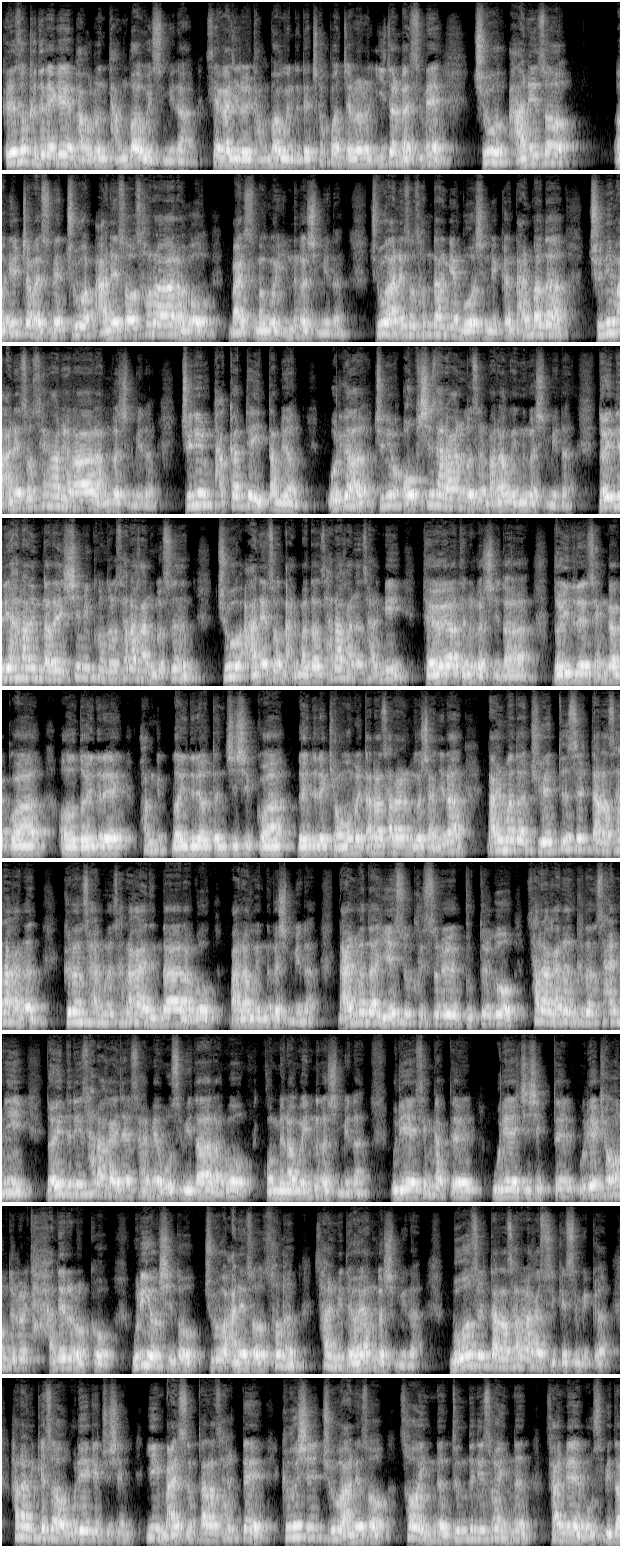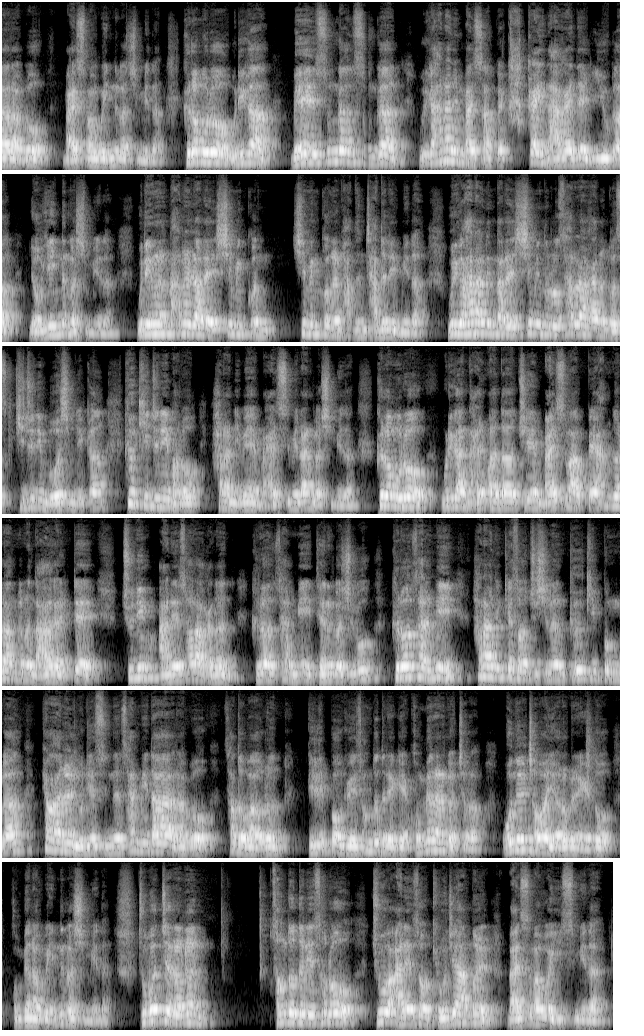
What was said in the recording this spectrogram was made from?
그래서 그들에게 바울은 당부하고 있습니다. 세 가지를 당부하고 있는데 첫 번째로는 2절 말씀에 주 안에서 어, 1절 말씀에 주 안에서 서라라고 말씀하고 있는 것입니다. 주 안에서 선다는 게 무엇입니까? 날마다 주님 안에서 생활해라라는 것입니다. 주님 바깥에 있다면 우리가 주님 없이 살아가는 것을 말하고 있는 것입니다. 너희들이 하나님 나라의 시민권으로 살아가는 것은 주 안에서 날마다 살아가는 삶이 되어야 되는 것이다. 너희들의 생각과 어, 너희들의 환, 너희들의 어떤 지식과 너희들의 경험을 따라 살아가는 것이 아니라 날마다 주의 뜻을 따라 살아가는 그런 삶을 살아가야 된다라고 말하고 있는 것입니다. 날마다 예수 그리스도를 붙들고 살아가는 그런 삶이 너희들이 살아가야 될 삶의 모습이다라고 권면하고 있는 것입니다. 우리의 생각들, 우리의 지식들, 우리의 경험들을 다 내려놓고 우리 역시도 주 안에서 서는 삶이 되어야 하는 것입니다. 무엇을 따라 살아갈 수 있겠습니까? 하나님께서 우리에게 주신 이 말씀 따라 살 때 그것이 주 안에서 서 있는 든든히 서 있는 삶의 모습이다라고 말씀하고 있는 것입니다. 그러므로 우리가 매 순간순간 우리가 하나님 말씀 앞에 가까이 나아가야 될 이유가 여기 있는 것입니다. 우리는 하늘나라의 시민권 시민권을 받은 자들입니다. 우리가 하나님 나라의 시민으로 살아가는 것 기준이 무엇입니까? 그 기준이 바로 하나님의 말씀이라는 것입니다. 그러므로 우리가 날마다 주의 말씀 앞에 한 걸 한 걸음 나아갈 때 주님 안에 살아가는 그런 삶이 되는 것이고 그런 삶이 하나님께서 주시는 그 기쁨과 평안을 누릴 수 있는 삶이다라고 사도 바울은 빌립보 교회 성도들에게 권면하는 것처럼 오늘 저와 여러분에게도 권면하고 있는 것입니다. 두 번째로는 성도들이 서로 주 안에서 교제함을 말씀하고 있습니다.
